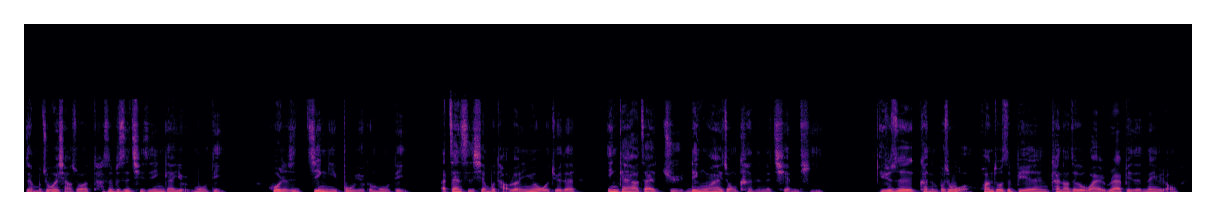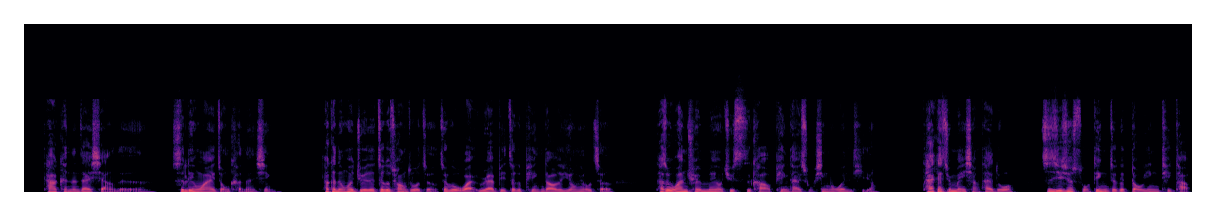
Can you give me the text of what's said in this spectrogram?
忍不住会想说，他是不是其实应该有个目的，或者是进一步有个目的啊？暂时先不讨论，因为我觉得。应该要再举另外一种可能的前提，也就是可能不是我，换作是别人看到这个 White Rabbit 的内容，他可能在想的是另外一种可能性。他可能会觉得这个创作者，这个 White Rabbit 这个频道的拥有者，他是完全没有去思考平台属性的问题哦，他一开始就没想太多，直接就锁定这个抖音 TikTok，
